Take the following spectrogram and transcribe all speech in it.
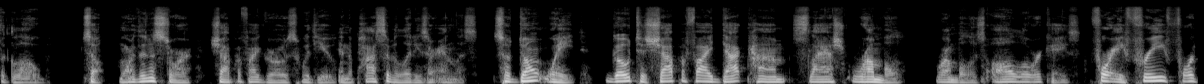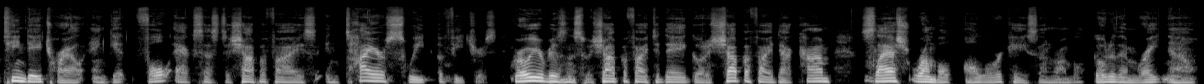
the globe. So, more than a store, Shopify grows with you and the possibilities are endless. So don't wait. Go to shopify.com slash rumble. Rumble is all lowercase for a free 14 day trial and get full access to Shopify's entire suite of features. Grow your business with Shopify today. Go to shopify.com slash rumble, all lowercase on Rumble. Go to them right now.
